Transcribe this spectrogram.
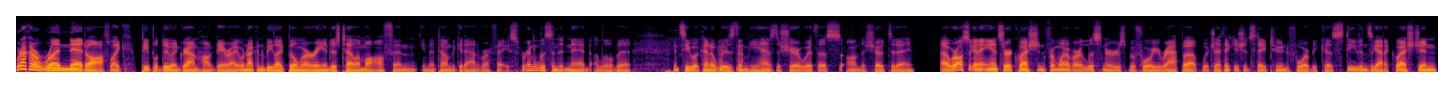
we're not going to run Ned off like people do in Groundhog Day, right? We're not going to be like Bill Murray and just tell him off and you know tell him to get out of our face. We're going to listen to Ned a little bit and see what kind of wisdom he has to share with us on the show today. Uh, we're also going to answer a question from one of our listeners before we wrap up, which I think you should stay tuned for because Steven's got a question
